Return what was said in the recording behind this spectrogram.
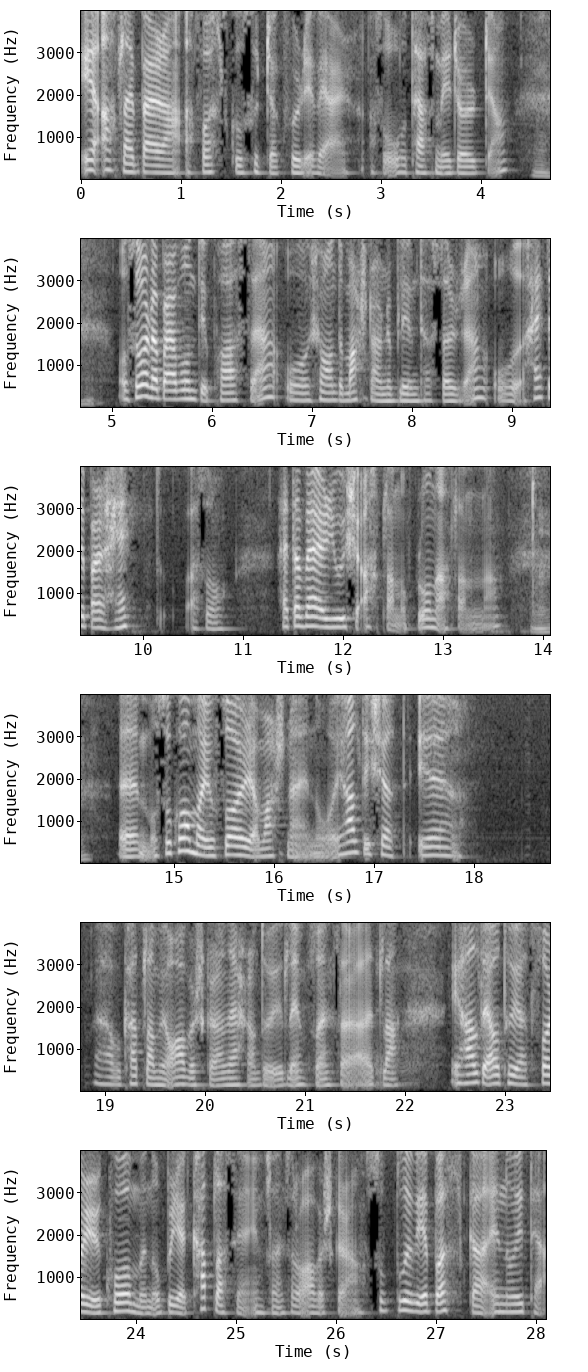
är att jag bara att folk ska söka för det vär. Alltså och ta som jag gör det, ja. Mm. Och så var det bara vunt i påse och så hade marsnarna blivit till större och hette bara hänt alltså hette var ju inte atlan och Brunatlanterna. Mm. Ehm um, och så kommer ju Florida marsnarna och jag har alltid kött eh Jeg har kallat mig avskara näkan då eller influensare eller halte av til at flere er kommet og börjar kalla seg influencer og avvarskere. Så ble vi bölka en og i det.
